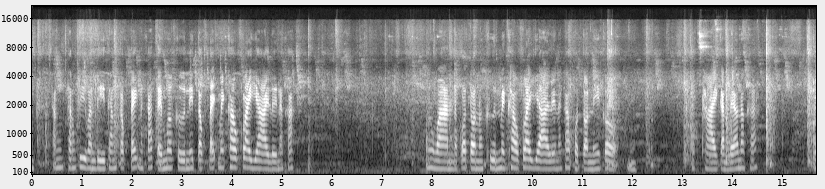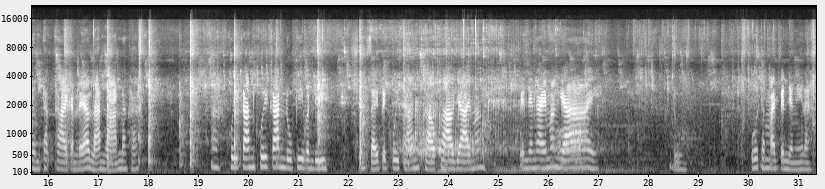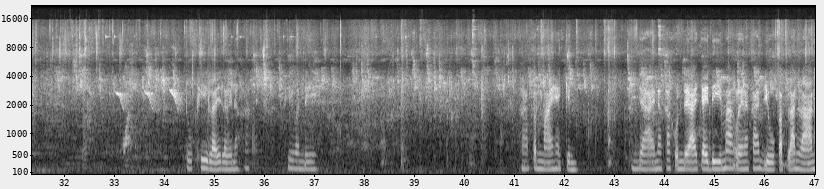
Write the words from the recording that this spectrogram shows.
ทั้งทั้งพี่วันดีทั้งตอกแตกนะคะ แต่เมื่อคืนนี้ตอกแตกไม่เข้าใกล้ยายเลยนะคะ เมื่อวานแล้วก็ตอนกลางคืนไม่เข้าใกล้ยายเลยนะคะ พอตอนนี้ก็นี่ ทายกันแล้วนะคะ เริ่มทักทายกันแล้วหลานๆนนะคะะคุยกันคุยกันดูพี่วันดีสงสัยไปคุยถามข่าวคราวยายมั่งเป็นยังไงมั่งยาย ดูโอ้ทำไมเป็นอย่างนี้นะดูขี้ไหลเลยนะคะ พี่วันดีหาต้นไม้ให้กิน คุณยายนะคะ คุณยายใจดีมากเลยนะคะ อยู่กับร้านหลาน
